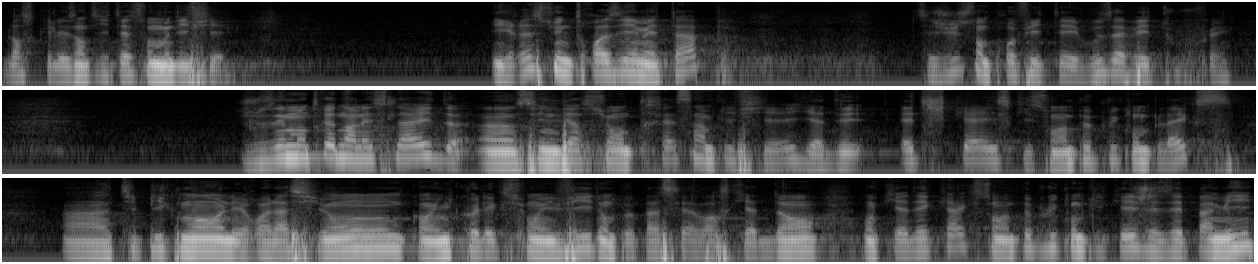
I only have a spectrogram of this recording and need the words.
lorsque les entités sont modifiées. Il reste une troisième étape, c'est juste en profiter, vous avez tout fait. Je vous ai montré dans les slides, euh, c'est une version très simplifiée, il y a des edge cases qui sont un peu plus complexes, euh, typiquement, les relations, quand une collection est vide, on peut passer à voir ce qu'il y a dedans. Donc il y a des cas qui sont un peu plus compliqués, je ne les ai pas mis.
